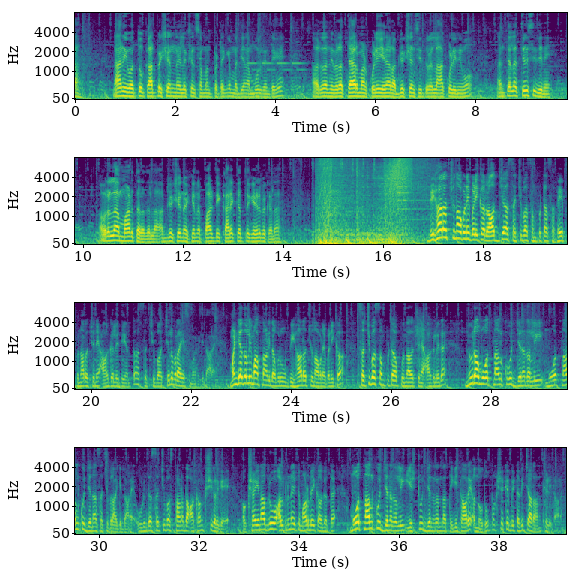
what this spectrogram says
ನಾನು ಇವತ್ತು ಕಾರ್ಪೊರೇಷನ್ ಎಲೆಕ್ಷನ್ ಸಂಬಂಧಪಟ್ಟಂಗೆ ಮಧ್ಯಾಹ್ನ ಮೂರು ಗಂಟೆಗೆ ಅವರೆಲ್ಲ ನೀವೆಲ್ಲ ತಯಾರು ಮಾಡ್ಕೊಳ್ಳಿ, ಏನಾದ್ರು ಅಬ್ಜೆಕ್ಷನ್ಸ್ ಇದ್ದರೂ ಎಲ್ಲ ಹಾಕ್ಕೊಳ್ಳಿ ನೀವು ಅಂತೆಲ್ಲ ತಿಳಿಸಿದ್ದೀನಿ. ಅವರೆಲ್ಲ ಮಾಡ್ತಾರೆ ಅದೆಲ್ಲ. ಅಬ್ಜೆಕ್ಷನ್ ಯಾಕೆಂದರೆ ಪಾರ್ಟಿ ಕಾರ್ಯಕರ್ತರಿಗೆ ಹೇಳಬೇಕಲ್ಲ? ಬಿಹಾರ ಚುನಾವಣೆ ಬಳಿಕ ರಾಜ್ಯ ಸಚಿವ ಸಂಪುಟ ಸಭೆ ಪುನಾರಚನೆ ಆಗಲಿದೆ ಅಂತ ಸಚಿವ ಚಲುವರಾಯಸ್ವಾಮಿ ಹೇಳಿದ್ದಾರೆ. ಮಂಡ್ಯದಲ್ಲಿ ಮಾತನಾಡಿದ ಅವರು, ಬಿಹಾರ ಚುನಾವಣೆ ಬಳಿಕ ಸಚಿವ ಸಂಪುಟ ಪುನಾರಚನೆ ಆಗಲಿದೆ. ನೂರ ಮೂವತ್ನಾಲ್ಕು ಜನರಲ್ಲಿ ಮೂವತ್ನಾಲ್ಕು ಜನ ಸಚಿವರಾಗಿದ್ದಾರೆ. ಉಳಿದ ಸಚಿವ ಸ್ಥಾನದ ಆಕಾಂಕ್ಷಿಗಳಿಗೆ ಪಕ್ಷ ಏನಾದರೂ ಆಲ್ಟರ್ನೇಟ್ ಮಾಡಬೇಕಾಗತ್ತೆ. ಮೂವತ್ನಾಲ್ಕು ಜನರಲ್ಲಿ ಎಷ್ಟು ಜನರನ್ನು ತೆಗಿತಾರೆ ಅನ್ನೋದು ಪಕ್ಷಕ್ಕೆ ಬಿಟ್ಟ ವಿಚಾರ ಅಂತ ಹೇಳಿದ್ದಾರೆ.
